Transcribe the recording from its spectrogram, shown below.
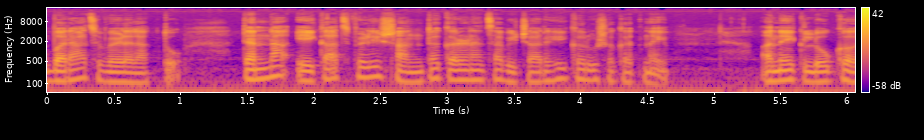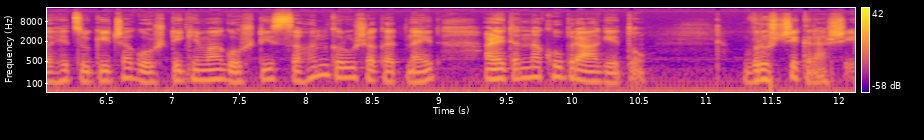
बराच वेळ लागतो. त्यांना एकाच वेळी शांत करण्याचा विचारही करू शकत नाही. अनेक लोक हे चुकीच्या गोष्टी किंवा गोष्टी सहन करू शकत नाहीत आणि त्यांना खूप राग येतो. वृश्चिक राशी.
